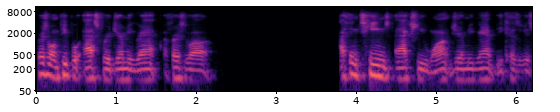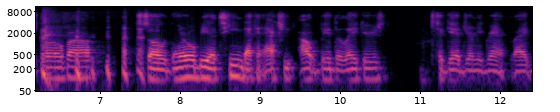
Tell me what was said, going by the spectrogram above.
first of all, when people ask for Jerami Grant, first of all, I think teams actually want Jerami Grant because of his profile. so there will be a team that can actually outbid the Lakers to get Jerami Grant. Like,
